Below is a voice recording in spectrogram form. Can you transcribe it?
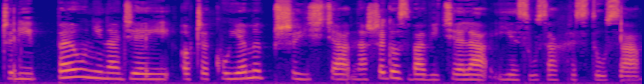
czyli pełni nadziei oczekujemy przyjścia naszego Zbawiciela Jezusa Chrystusa.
